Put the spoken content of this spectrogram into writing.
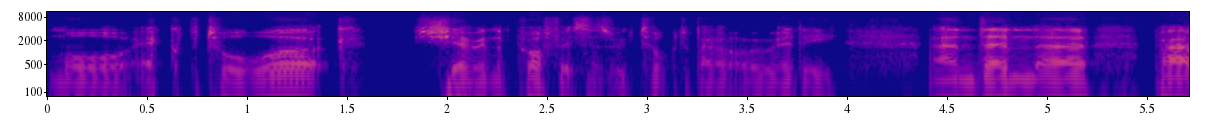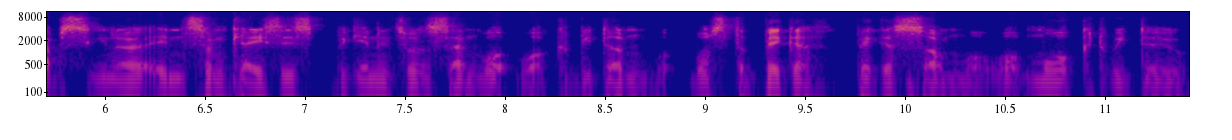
more equitable work, sharing the profits as we've talked about already, and then uh, perhaps you know in some cases beginning to understand what what could be done, what's the bigger bigger sum, what what more could we do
